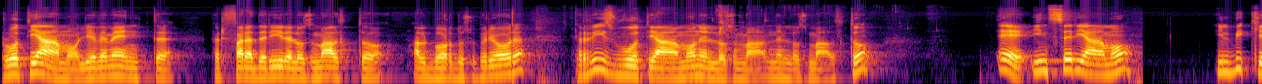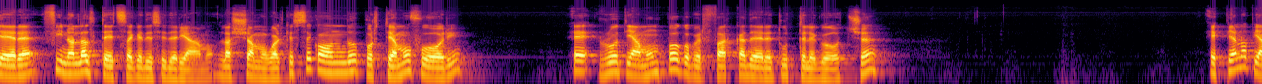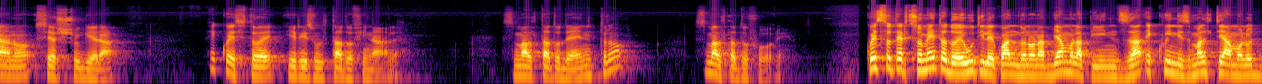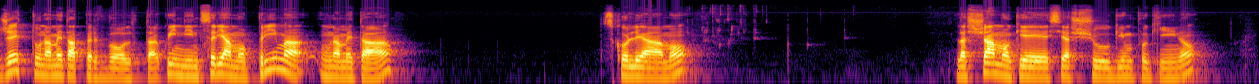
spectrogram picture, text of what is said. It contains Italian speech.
Ruotiamo lievemente per far aderire lo smalto al bordo superiore, risvuotiamo nello, sma nello smalto e inseriamo il bicchiere fino all'altezza che desideriamo. Lasciamo qualche secondo, portiamo fuori e ruotiamo un poco per far cadere tutte le gocce e piano piano si asciugherà. E questo è il risultato finale. Smaltato dentro, smaltato fuori. Questo terzo metodo è utile quando non abbiamo la pinza e quindi smaltiamo l'oggetto una metà per volta. Quindi inseriamo prima una metà, scoliamo, lasciamo che si asciughi un pochino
